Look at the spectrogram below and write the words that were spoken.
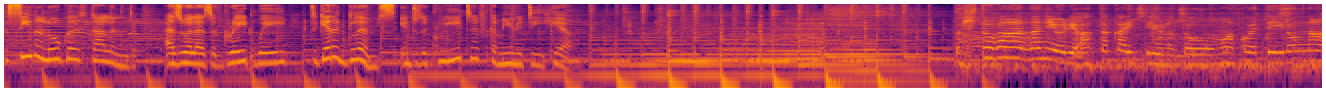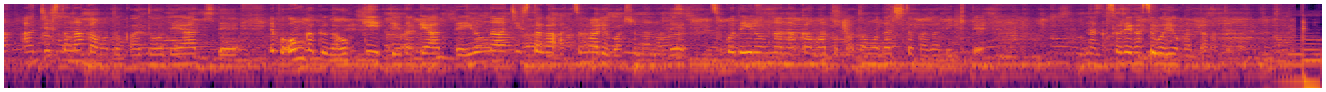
to see the local talent as well as a great way to get a glimpse into the creative community here. 人が何よりあったかいっていうのと、まあ、こうやっていろんなアーティスト仲間とかと出会ってやっぱ音楽が大きいっていうだけあっていろんなアーティストが集まる場所なのでそこでいろんな仲間とか友達とかができてなんかそれがすごい良かったなと思います。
